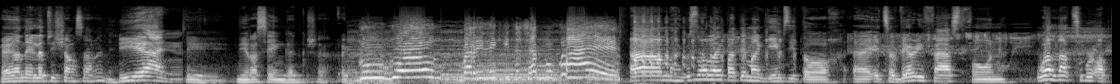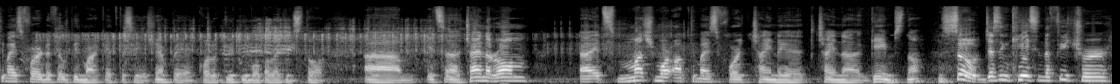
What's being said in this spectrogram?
Kaya nga nailab si Shang sa akin eh. Yan. Kasi nirasengan ko siya. Gunggong! Barinig kita sa mukha eh! Um, gusto ko lang pati mga games dito. Uh, it's a very fast phone. Well, not super optimized for the Philippine market kasi syempre Call of Duty Mobile Legends to. Um, it's a China ROM. Uh, it's much more optimized for China China games, no? So, just in case in the future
